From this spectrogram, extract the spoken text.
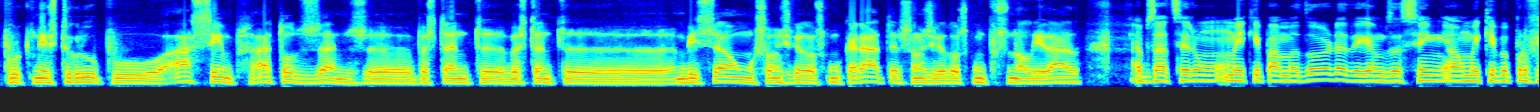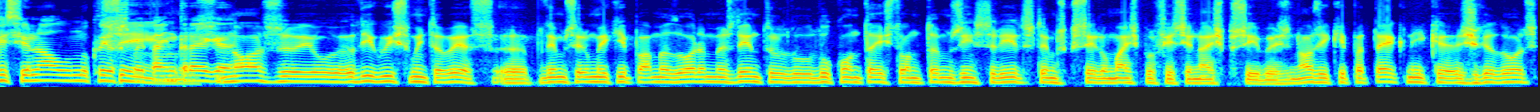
porque neste grupo há sempre, há todos os anos, eh, bastante, bastante eh, ambição, são jogadores com caráter, são jogadores com personalidade. Apesar de ser uma equipa amadora, digamos assim, é uma equipa profissional no que diz respeito à entrega. Nós, eu, eu, digo isto muita vez, eh, podemos ser uma equipa amadora, mas dentro do, do contexto onde estamos inseridos temos que ser o mais profissionais possíveis. Nós, equipa técnica, jogadores,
